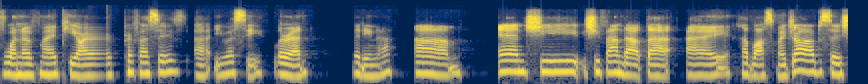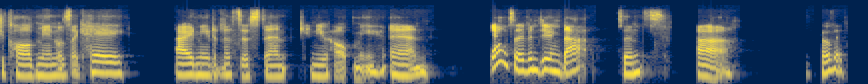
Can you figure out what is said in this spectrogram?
one of my PR professors at USC, Lorraine Medina. Um, and she she found out that I had lost my job, so she called me and was like, "Hey, I need an assistant. Can you help me?" And yeah, so I've been doing that since uh, COVID.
